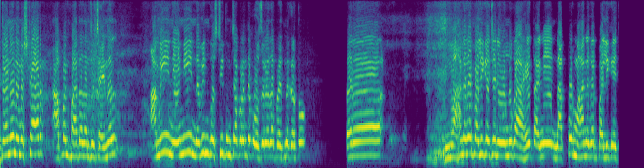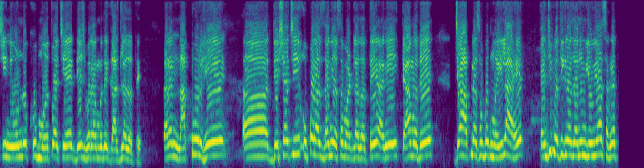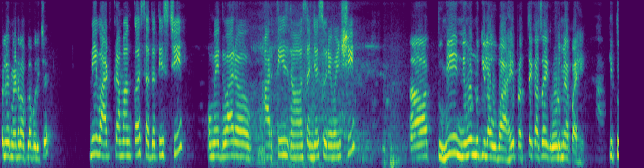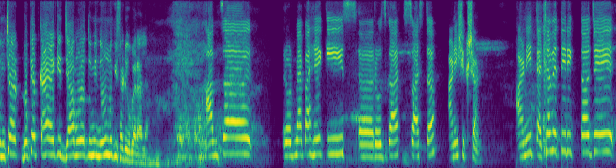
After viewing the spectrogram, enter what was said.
मित्रांनो नमस्कार. आपण पाहतात आमचं चॅनल आम्ही नेहमी नवीन गोष्टी तुमच्यापर्यंत पोहोचवण्याचा प्रयत्न करतो. तर महानगरपालिकेची महानगरपालिकेच्या निवडणुका आहेत आणि नागपूर महानगरपालिकेची निवडणूक खूप महत्वाची आहे. देशभरामध्ये गाजल्या जाते. कारण नागपूर हे देशाची उपराजधानी असं म्हटलं जाते आणि त्यामध्ये ज्या आपल्यासोबत महिला आहेत त्यांची प्रतिक्रिया जाणून घेऊया. सगळ्यात पहिले मॅडम आपला परिचय. मी वार्ड क्रमांक सदतीस ची उमेदवार आरती संजय सूर्यवंशी. तुम्ही निवडणुकीला उभा आहे. प्रत्येकाचा एक रोडमॅप आहे. की तुमच्या डोक्यात काय आहे की ज्यामुळे तुम्ही निवडणुकीसाठी उभ्या राहिल्या आमचं रोडमॅप आहे की रोजगार स्वास्थ्य आणि शिक्षण. आणि त्याच्या व्यतिरिक्त जे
